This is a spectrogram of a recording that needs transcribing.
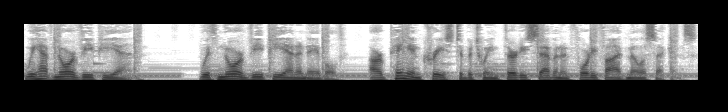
we have NordVPN. With NordVPN enabled, our ping increased to between 37 and 45 milliseconds.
